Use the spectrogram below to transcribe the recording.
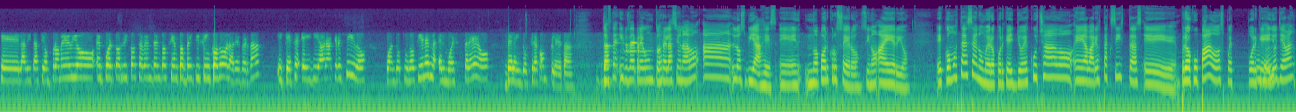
que la habitación promedio en Puerto Rico se vende en 225 dólares, ¿verdad? Y que ese ADR ha crecido cuando tú no tienes el muestreo de la industria completa. Y te pregunto, relacionado a los viajes, eh, no por crucero, sino aéreo, eh, ¿Cómo está ese número? Porque yo he escuchado eh, a varios taxistas eh, preocupados, pues, porque ellos llevan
